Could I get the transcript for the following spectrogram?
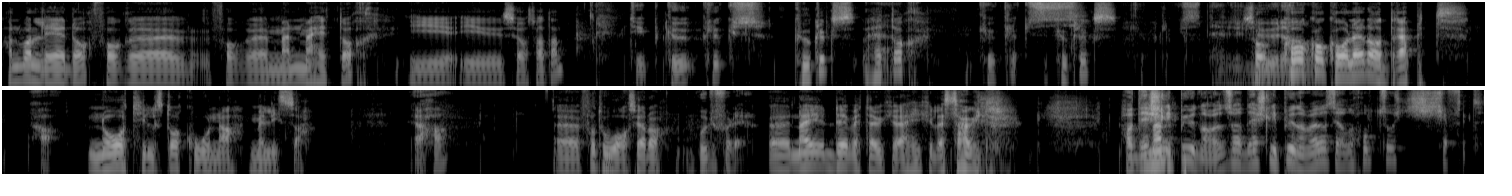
Han var leder for, eh, for eh, menn med hetter i, i Sør-Satan. Typ Ku Klux. Ku Klux heter. Klux. Ku Klux. Ku Klux. Så. KKK-leder drept. Ja. Nå tilstår kona Melissa. Jaha. Eh, for to år siden da. Hvorfor det? Nei, det vet jeg jo ikke. Jeg har ikke lest saken. Hadde jeg slippet unna med det, så hadde jeg slippet unna med det, så jeg hadde holdt så kjeft.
